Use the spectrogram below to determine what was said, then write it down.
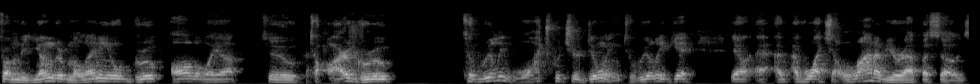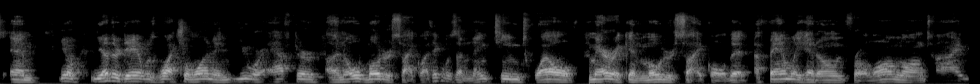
from the younger millennial group all the way up to to our group to really watch what you're doing to really get you know I, have watched a lot of your episodes. And you know the other day i was watching one and you were after an old motorcycle. I think it was a 1912 american motorcycle that a family had owned for a long long time.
